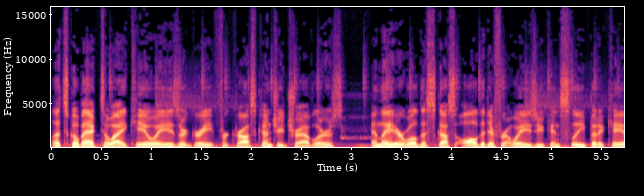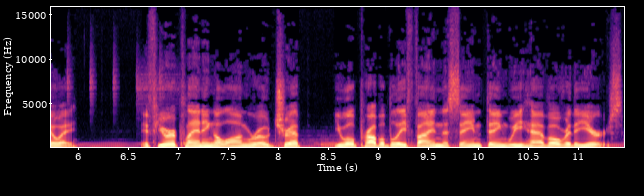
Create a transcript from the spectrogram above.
Let's go back to why KOAs are great for cross country travelers, and later we'll discuss all the different ways you can sleep at a KOA. If you are planning a long road trip, you will probably find the same thing we have over the years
